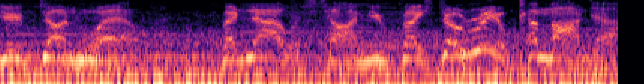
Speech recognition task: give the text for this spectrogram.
You've done well, but now it's time you faced a real commander.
